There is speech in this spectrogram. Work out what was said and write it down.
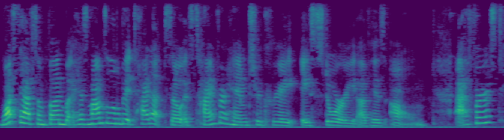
wants to have some fun, but his mom's a little bit tied up, so it's time for him to create a story of his own. At first,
